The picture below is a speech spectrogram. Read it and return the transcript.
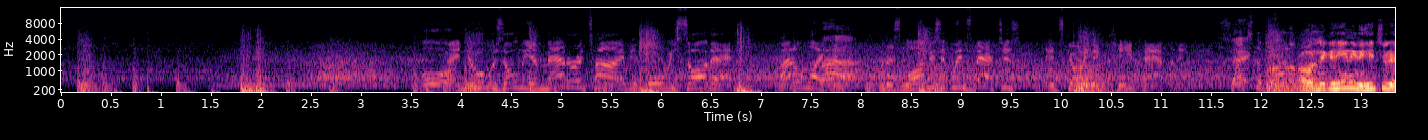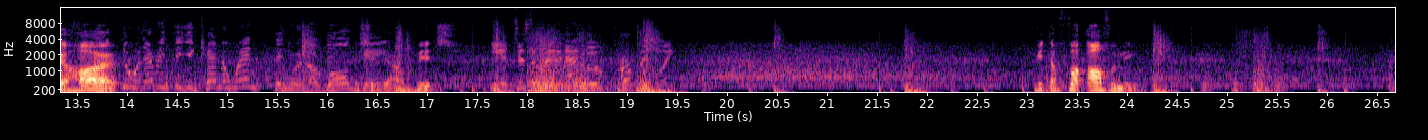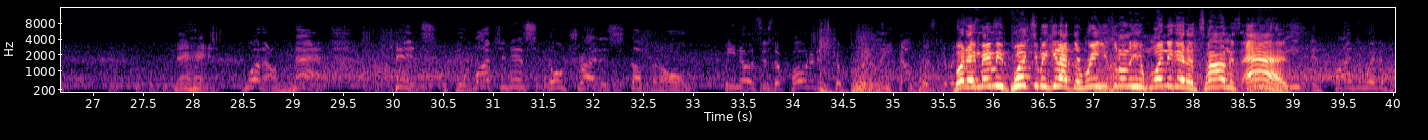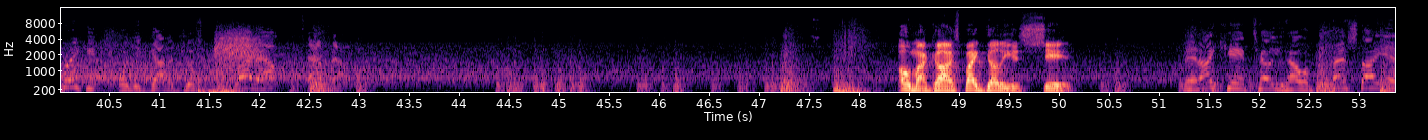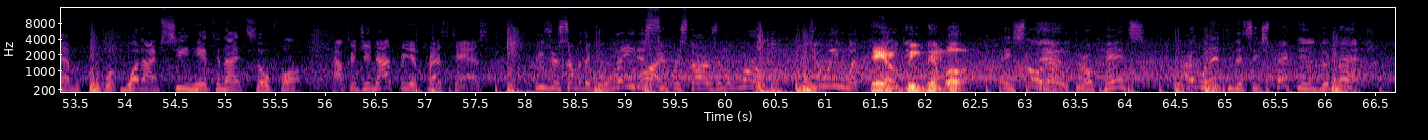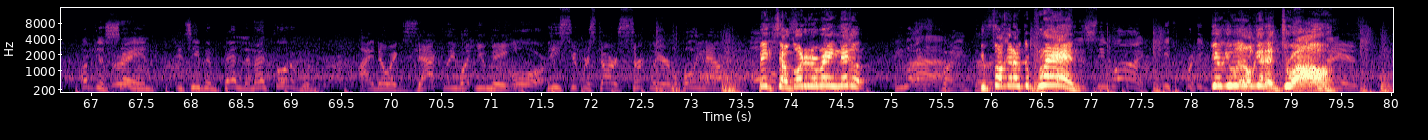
I knew it was only a matter of time before we saw that. I don't like it, but as long as it wins matches, it's going to keep happening. That's the bottom Oh, nigga, he didn't even hit you that If you're hard. not Doing everything you can to win, then you're in the wrong That game. shit down, bitch. He anticipated that move perfectly. Get the fuck off of me. Man, what a match. Kids, if you're watching this, don't try this stuff at home. He knows his opponent is completely helpless to But they made me punch him and get out the ring. You can only hit one nigga at a time. His ass. And find a way to break it, or you gotta just flat out tap out. Oh my God, Spike Dudley is shit. Man, I can't tell you how impressed I am with what I've seen here tonight so far. How could you not be impressed, Taz? These are some of the greatest superstars in the world doing what Damn, they do beating him up. Hey, slow down, girl pants. I went into this expecting a good match. I'm just saying, it's even better than I thought it would be. I know exactly what you mean. These superstars certainly are pulling out. Big Show, go to the ring, nigga. He likes ah. fighting You fucking up the plan. You see why? He's You, you gonna get a draw.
